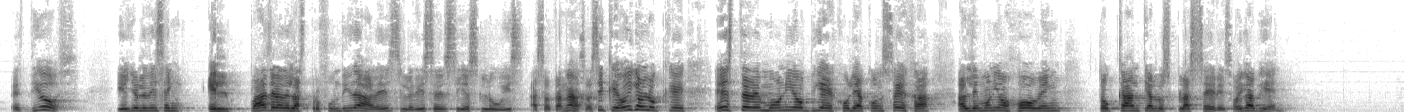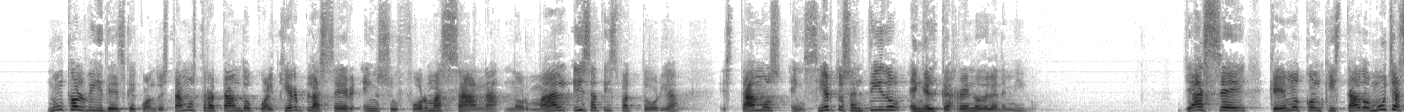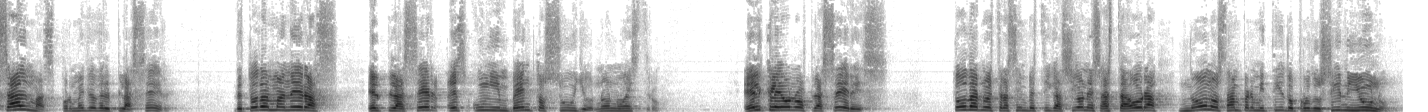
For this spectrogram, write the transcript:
Es Dios. Y ellos le dicen, el padre de las profundidades, le dice C.S. Lewis a Satanás. Así que oigan lo que este demonio viejo le aconseja al demonio joven tocante a los placeres. Oiga bien, Nunca olvides que cuando estamos tratando cualquier placer en su forma sana, normal y satisfactoria, estamos en cierto sentido en el terreno del enemigo. Ya sé que hemos conquistado muchas almas por medio del placer. De todas maneras, el placer es un invento suyo, no nuestro. Él creó los placeres. Todas nuestras investigaciones hasta ahora no nos han permitido producir ni uno.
